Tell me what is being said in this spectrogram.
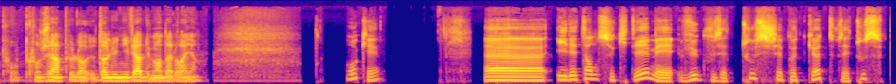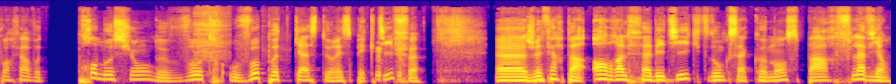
pour plonger un peu dans dans l'univers du Mandalorian. Ok. Euh, il est temps de se quitter, mais vu que vous êtes tous chez Podcut, vous allez tous pouvoir faire votre promotion de votre ou vos podcasts respectifs. Euh, je vais faire par ordre alphabétique, donc ça commence par Flavien.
